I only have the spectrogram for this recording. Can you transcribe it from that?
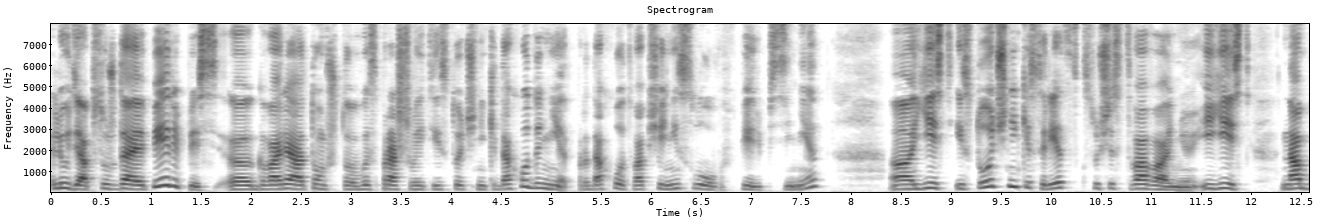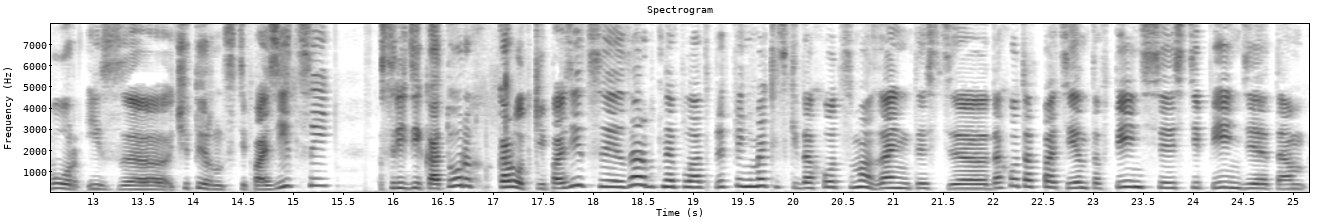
люди, обсуждая перепись, э, говоря о том, что вы спрашиваете источники дохода, нет, про доход вообще ни слова в переписи нет – есть источники средств к существованию. И есть набор из 14 э, позиций, среди которых короткие позиции, заработная плата, предпринимательский доход, самозанятость, э, доход от патентов, пенсия, стипендия, там,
